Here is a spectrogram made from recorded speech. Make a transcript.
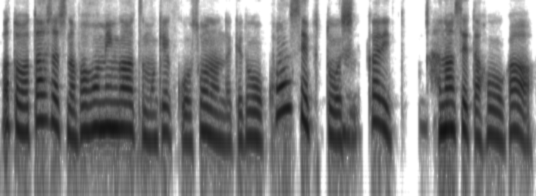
あと私たちのパフォーミングアーツも結構そうなんだけどコンセプトをしっかり話せた方が、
